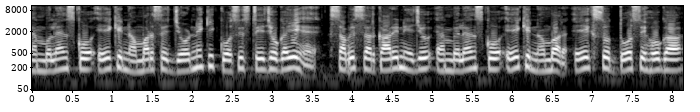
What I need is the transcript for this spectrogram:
एंबुलेंस को एक ही नंबर से जोड़ने की कोशिश तेज हो गई है। सभी सरकारी निजी एंबुलेंस को एक ही नंबर 102 से होगा,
